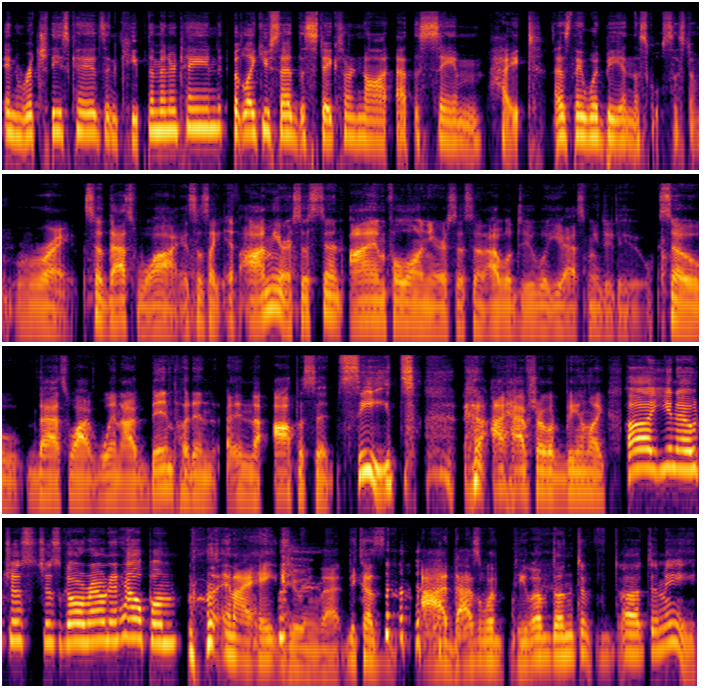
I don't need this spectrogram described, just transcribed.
enrich these kids and keep them entertained. But like you said, the stakes are not at the same height as they would be in the school system. Right. So that's why. It's just like if I'm your assistant, I am full on your assistant. I will do what you ask me to do. So that's why when I've been put in in the opposite seats, I have struggled being like, uh, you know, just just go around and help them. and I hate doing that because I that's what people done to uh, to me.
